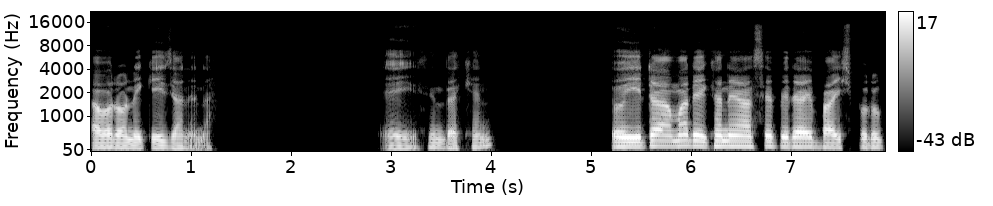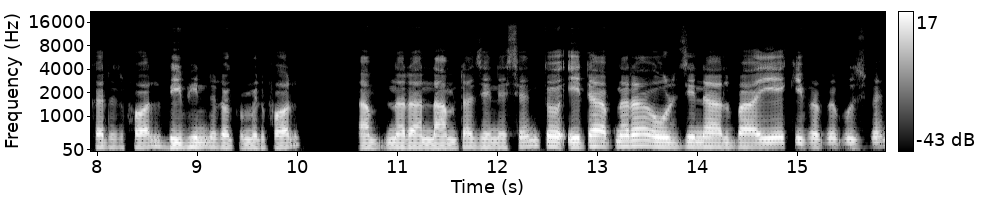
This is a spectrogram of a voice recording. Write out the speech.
আবার অনেকেই জানে না। এই দেখেন। তো এটা আমার এখানে আছে প্রায় ২২ প্রকারের ফল, বিভিন্ন রকমের ফল। আপনারা নামটা জেনেছেন। তো এটা আপনারা অরিজিনাল বা এ কীভাবে বুঝবেন?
